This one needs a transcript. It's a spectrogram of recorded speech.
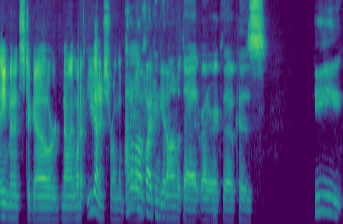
eight minutes to go or nine. What you got to just run the ball. I don't know if I can get on with that rhetoric though, because he.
